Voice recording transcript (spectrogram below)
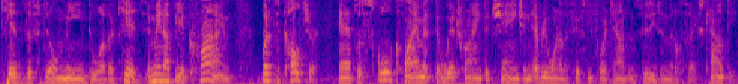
kids are still mean to other kids. It may not be a crime, but it's a culture. And it's a school climate that we're trying to change in every one of the 54 towns and cities in Middlesex County.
